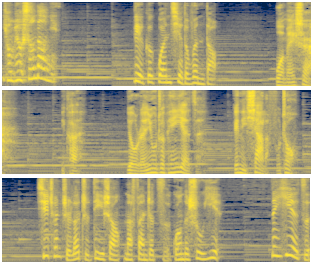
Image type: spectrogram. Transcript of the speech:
有没有伤到你？烈哥关切的问道。我没事，你看，有人用这片叶子给你下了符咒。西尘指了指地上那泛着紫光的树叶，那叶子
